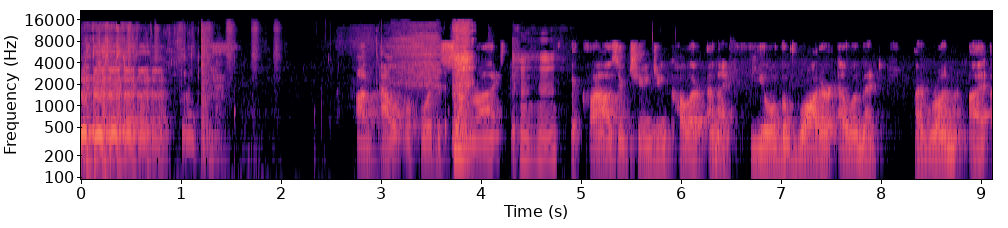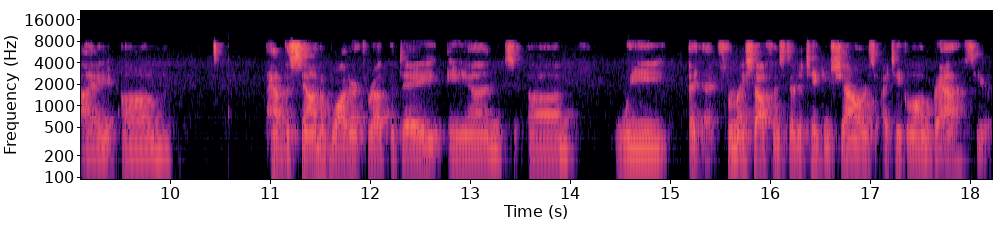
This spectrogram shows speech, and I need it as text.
I'm out before the sunrise. The, mm-hmm. the, clouds are changing color, and I feel the water element. I run. I, I um, have the sound of water throughout the day, and um, we, for myself, instead of taking showers, I take long baths here,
